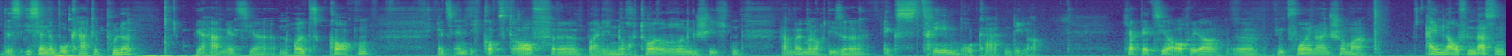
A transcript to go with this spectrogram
Das ist ja eine Brokate Pulle. Wir haben jetzt hier einen Holzkorken. Letztendlich Kopf drauf. Äh, bei den noch teureren Geschichten haben wir immer noch diese extrem brokaten Dinger. Ich habe jetzt hier auch wieder äh, im Vorhinein schon mal einlaufen lassen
